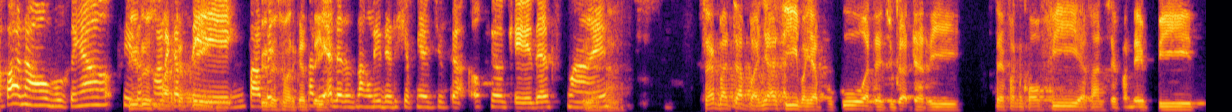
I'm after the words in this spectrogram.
apa nama bukunya virus, virus marketing. marketing. Tapi virus marketing. tapi ada tentang leadershipnya juga. Oke okay, oke, okay, that's nice. Yeah. Saya baca banyak sih, banyak buku. Ada juga dari Stephen Covey ya kan, Stephen David.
